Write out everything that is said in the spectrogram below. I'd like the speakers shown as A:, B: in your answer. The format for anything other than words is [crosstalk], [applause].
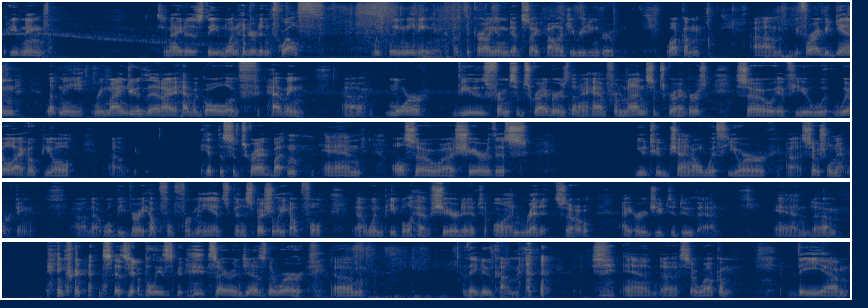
A: Good evening. Tonight is the 112th weekly meeting of the Carl Jung Depth Psychology Reading Group. Welcome. Um, before I begin, let me remind you that I have a goal of having uh, more views from subscribers than I have from non subscribers. So if you will, I hope you'll uh, hit the subscribe button and also uh, share this YouTube channel with your uh, social networking. Uh, that will be very helpful for me. It's been especially helpful uh, when people have shared it on Reddit. So I urge you to do that. And um, [laughs] Grenade says, yeah, police sirens. Yes, there were. Um, they do come. [laughs] and uh, so welcome. The um,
